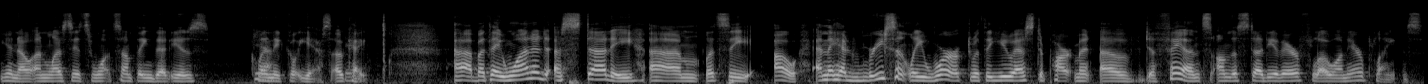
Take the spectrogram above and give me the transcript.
you know, unless it's something that is clinical. Yes, okay. Uh, but they wanted a study. Um, let's see. Oh, and they had recently worked with the U.S. Department of Defense on the study of airflow on airplanes.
